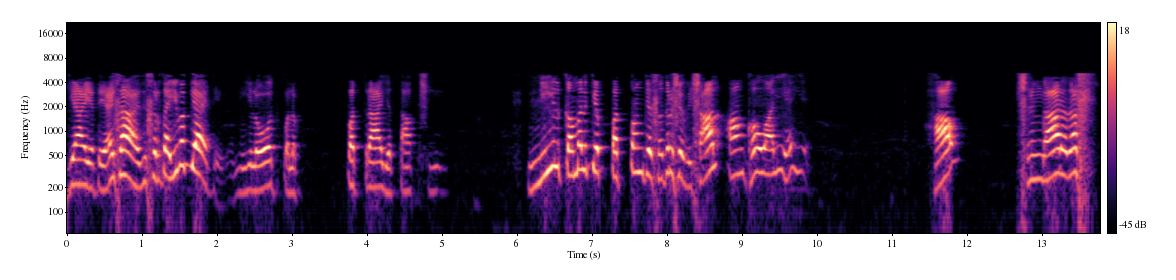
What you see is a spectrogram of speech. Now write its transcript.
ज्ञाते ऐसा निश्रता इव ज्ञाते नीलोत्पल पत्रा यताक्षी नील कमल के पत्तों के सदृश विशाल आँखों वाली है ये। हाव, श्रृंगार रस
